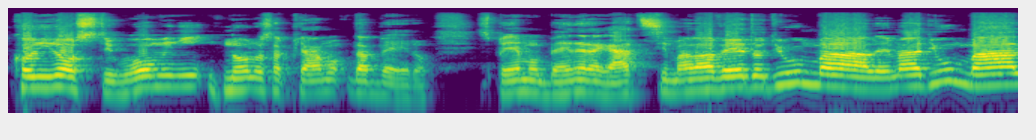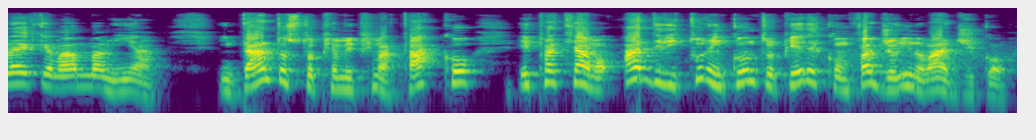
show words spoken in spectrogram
con i nostri uomini? Non lo sappiamo davvero. Speriamo bene ragazzi, ma la vedo di un male, ma di un male che mamma mia. Intanto stoppiamo il primo attacco e partiamo addirittura in contropiede con fagiolino magico.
